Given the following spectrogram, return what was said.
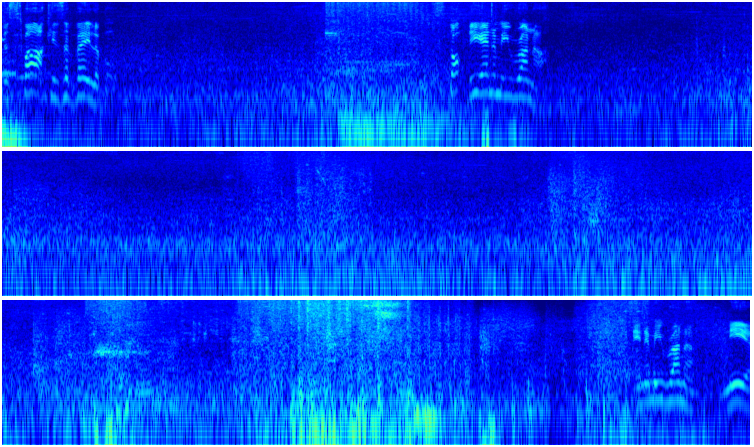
The spark is available. Stop the enemy runner. Enemy runner, near.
